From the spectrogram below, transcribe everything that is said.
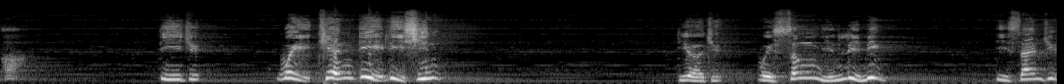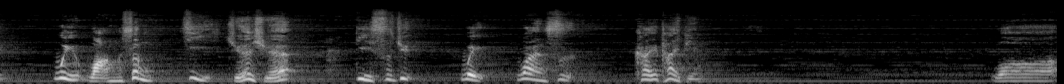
啊，第一句为天地立心。第二句为生民立命，第三句为往圣继绝学，第四句为万世开太平。我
